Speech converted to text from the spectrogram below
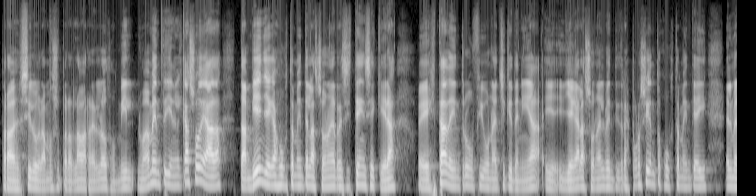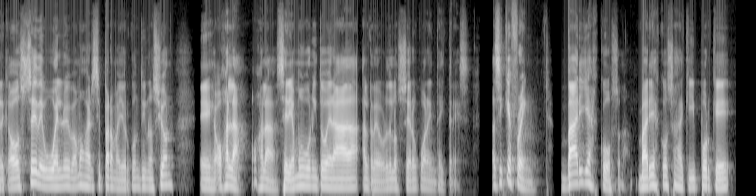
para ver si logramos superar la barrera de los 2000 nuevamente. Y en el caso de ADA, también llega justamente a la zona de resistencia que era eh, está dentro de un Fibonacci que tenía y llega a la zona del 23%. Justamente ahí el mercado se devuelve. Vamos a ver si para mayor continuación eh, ojalá, ojalá. Sería muy bonito ver a alrededor de los 0.43. Así que, Frank, varias cosas, varias cosas aquí porque,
